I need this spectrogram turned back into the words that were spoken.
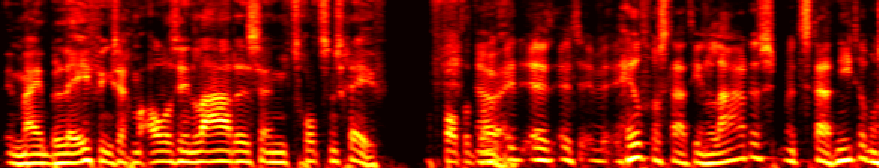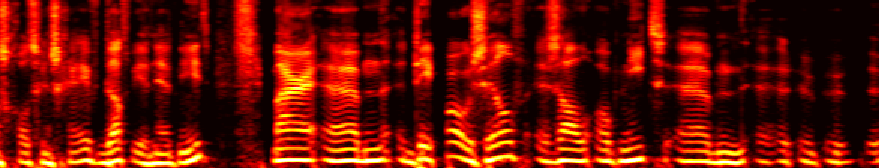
in mijn beleving zeg maar alles in lades en schots en scheef. Of valt het nou mee? het, heel veel staat in lades, maar het staat niet allemaal schots en scheef. Dat weer net niet. Maar ehm, het depot zelf zal ook niet ehm, eh, eh, eh,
